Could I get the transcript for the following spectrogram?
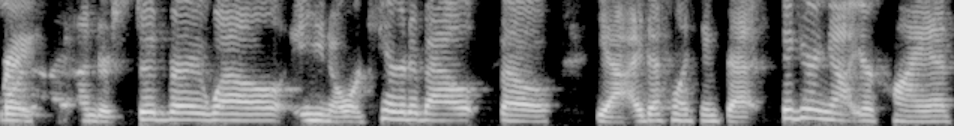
or right. that I understood very well, you know, or cared about. So yeah, I definitely think that figuring out your client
